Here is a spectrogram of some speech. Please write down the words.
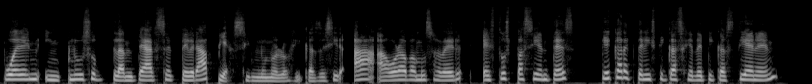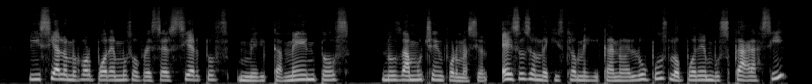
pueden incluso plantearse terapias inmunológicas, decir, ah, ahora vamos a ver estos pacientes qué características genéticas tienen y si a lo mejor podemos ofrecer ciertos medicamentos, nos da mucha información. Eso es el registro mexicano de lupus, lo pueden buscar así,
